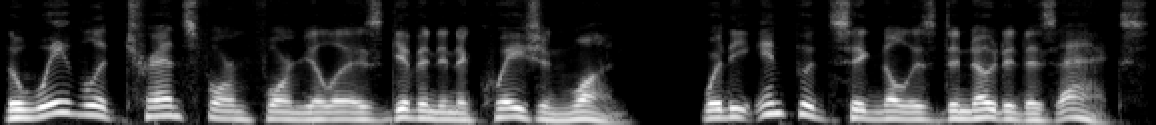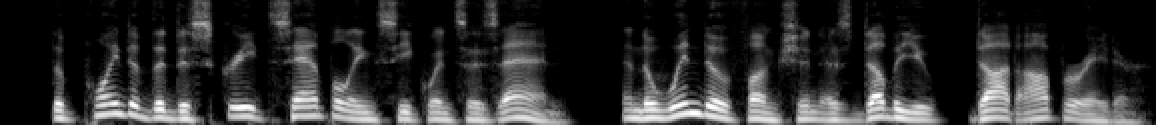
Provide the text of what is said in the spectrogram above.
The wavelet transform formula is given in equation 1, where the input signal is denoted as x, the point of the discrete sampling sequence as n, and the window function as w. Dot operator.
